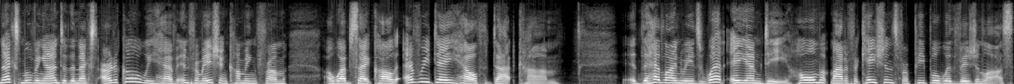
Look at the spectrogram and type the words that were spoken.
Next, moving on to the next article, we have information coming from a website called everydayhealth.com. The headline reads Wet AMD Home Modifications for People with Vision Loss.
